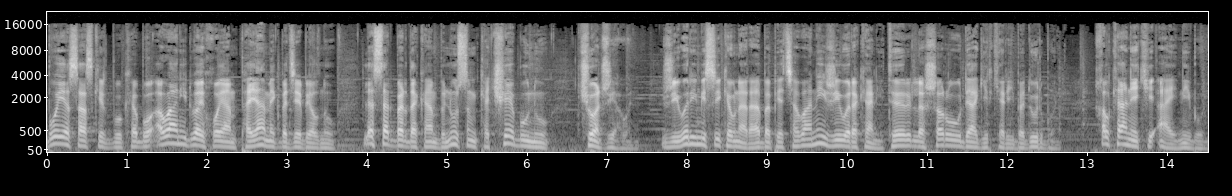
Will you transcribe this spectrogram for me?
بۆیە ساز کرد بوو کە بۆ ئەوانی دوای خۆیان پەیامێک بە جێ بێڵن و لە سەر بەردەکان بنووسن کە کێ بوون و چۆن ژیاون. ژیوەری میسری کەونارا بە پێچەوانەی ژیوەرەکانی تر لە شەڕ و داگیرکەری بەدوور بوون، خەڵکانێکی ئاینی بوون،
